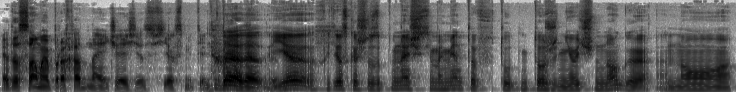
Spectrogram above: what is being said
это самая проходная часть из всех смертельных. Да, да. Я хотел сказать, что запоминающихся моментов тут тоже не очень много, но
